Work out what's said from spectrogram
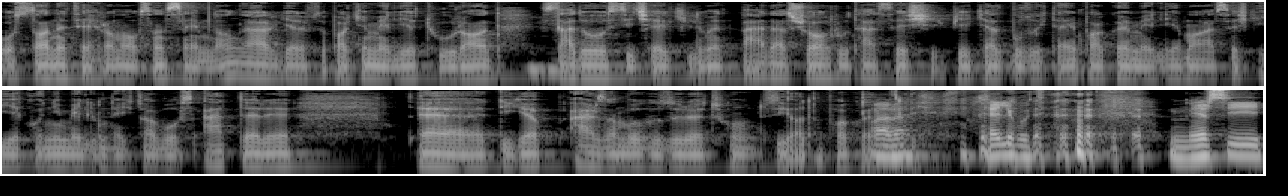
استان تهران و استان سمنان قرار گرفته. پارک ملی توران 130 کیلومتر بعد از شاهرود هستش. یکی از بزرگترین پارک های ملی ما هستش که یک میلیون هکتار وسعت داره. دیگه ارزان به حضورتون زیاد پارک آره. خیلی بود. مرسی.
